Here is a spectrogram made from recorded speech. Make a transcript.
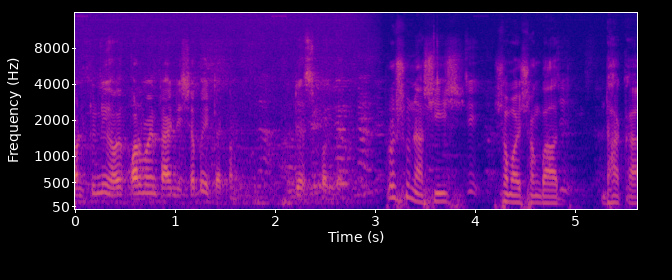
কন্টিনিউ হবে পার্মানেন্ট আইন হিসাবে এটা প্রসূন আশিস সময় সংবাদ ঢাকা।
